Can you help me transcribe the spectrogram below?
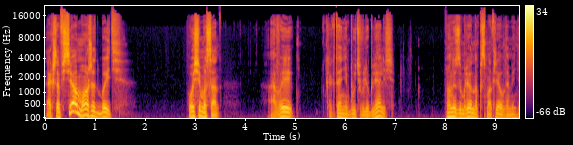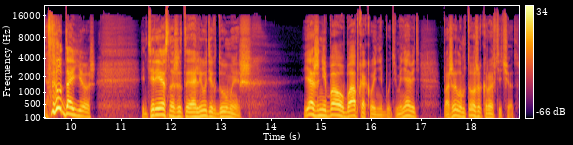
Так что все может быть. Осима-сан, а вы когда-нибудь влюблялись? Он изумленно посмотрел на меня. Ну, даешь! Интересно же ты о людях думаешь. Я же не баобаб какой-нибудь. У меня ведь по жилам тоже кровь течет.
